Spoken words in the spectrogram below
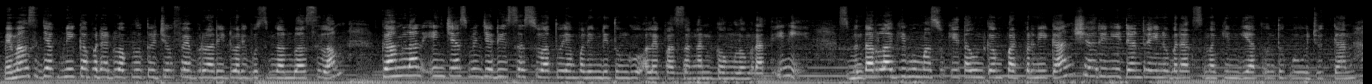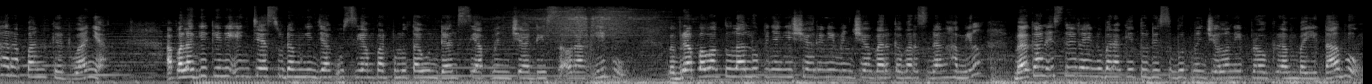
Memang sejak menikah pada 27 Februari 2019 silam, Kehamilan Inces menjadi sesuatu yang paling ditunggu oleh pasangan konglomerat ini. Sebentar lagi memasuki tahun keempat pernikahan, Syahrini dan Reino Barak semakin giat untuk mewujudkan harapan keduanya. Apalagi kini Inces sudah menginjak usia 40 tahun dan siap menjadi seorang ibu. Beberapa waktu lalu penyanyi Syahrini menjabar kabar sedang hamil, bahkan istri Reino Barak itu disebut menjalani program bayi tabung.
